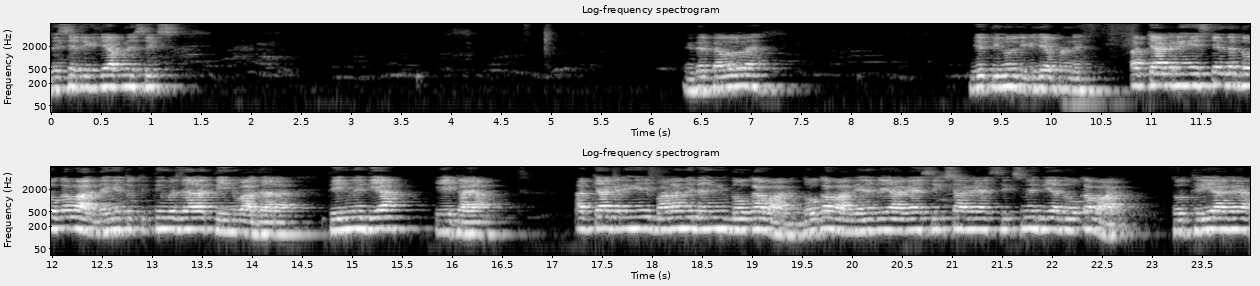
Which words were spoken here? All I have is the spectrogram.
जैसे लिख लिया आपने सिक्स इधर ट्वेल्व है ये तीनों लिख लिया अपन ने। अब क्या करेंगे? इसके अंदर दो का भाग देंगे तो कितनी बार जा रहा? तीन बार जा रहा। तीन में दिया, एक आया। अब क्या करेंगे? बारह में देंगे दो का भाग। दो का भाग देने पे आ गया सिक्स आ गया। सिक्स में दिया दो का भाग। तो थ्री आ गया।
